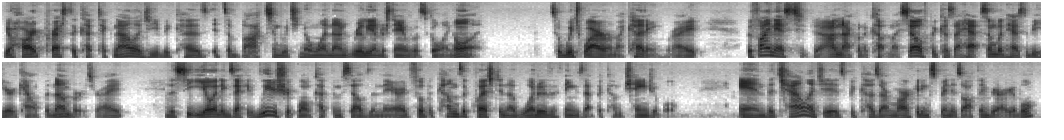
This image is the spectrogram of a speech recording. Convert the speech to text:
You're hard pressed to cut technology because it's a box in which no one un- really understands what's going on. So which wire am I cutting, right? The finance, I'm not going to cut myself because I have someone has to be here to count the numbers, right? The CEO and executive leadership won't cut themselves in there. So it becomes a question of what are the things that become changeable. And the challenge is because our marketing spend is often variable,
